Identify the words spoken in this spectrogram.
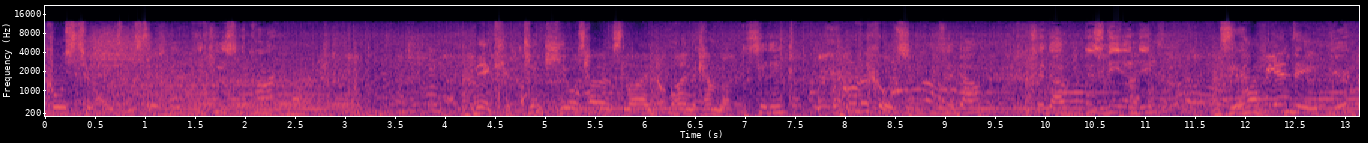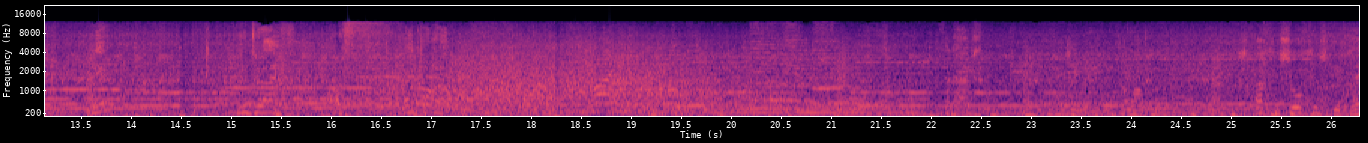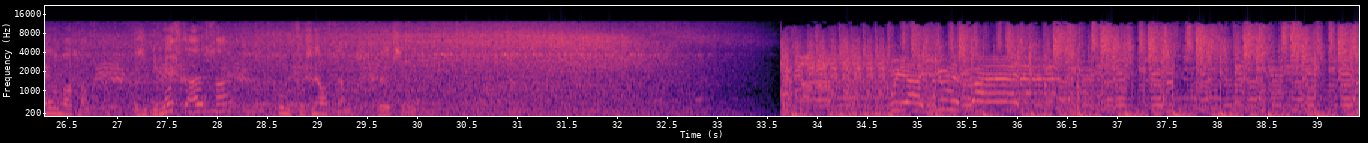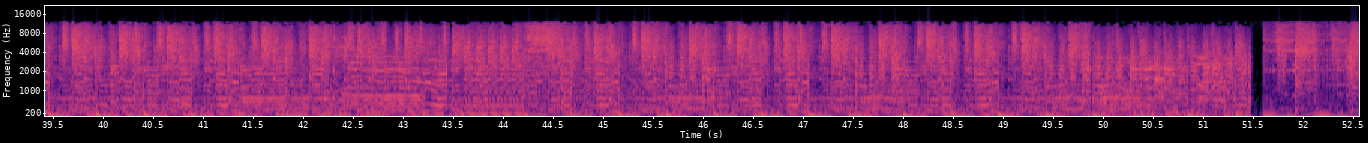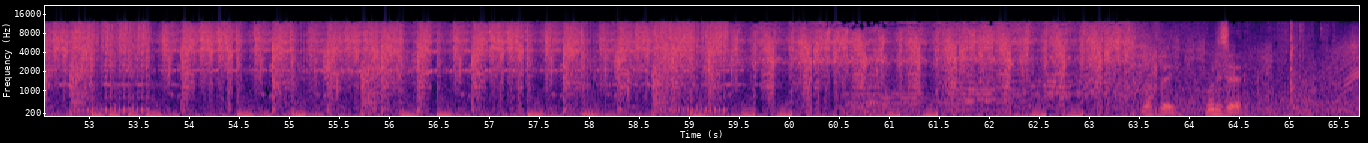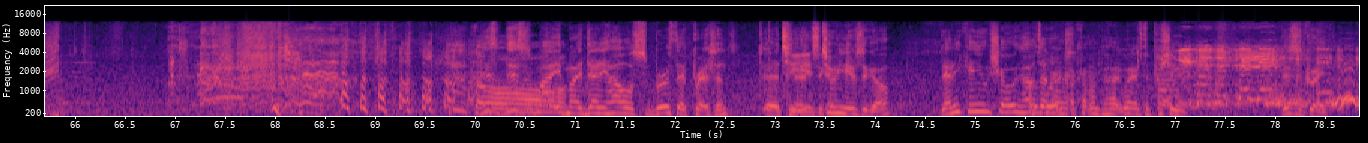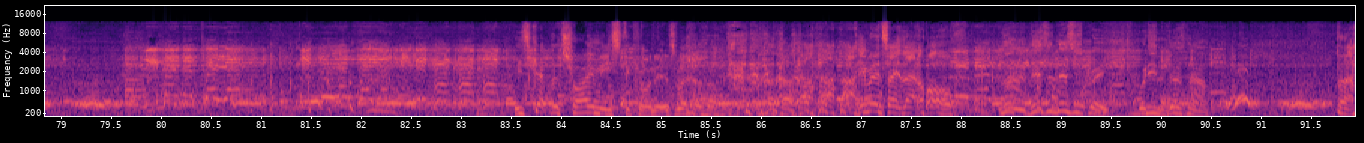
quarter to eight, Mister. The keys to the car. Nick, I think your talents lie not behind the camera. Sit in. On records. Sit down. Sit down. This is the ending. It's a happy ending. Here. Here. You drive. Let's go doen. Het is 8 uur 's ochtends. Ik heb het helemaal gehad. Als ik rechtuit ga, kom ik vanzelf thuis. Weet zeker. Lovely. What is it? This, this is my, my Danny Howells' birthday present. Uh, Two years Two ago. years ago. Danny, can you show it how I it don't know. works? I can't remember how. Wait, I have to push him. This is great. He's kept the try me sticker on it as well. You're going to take that off. Look, this, this is great. What he does now. Let's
